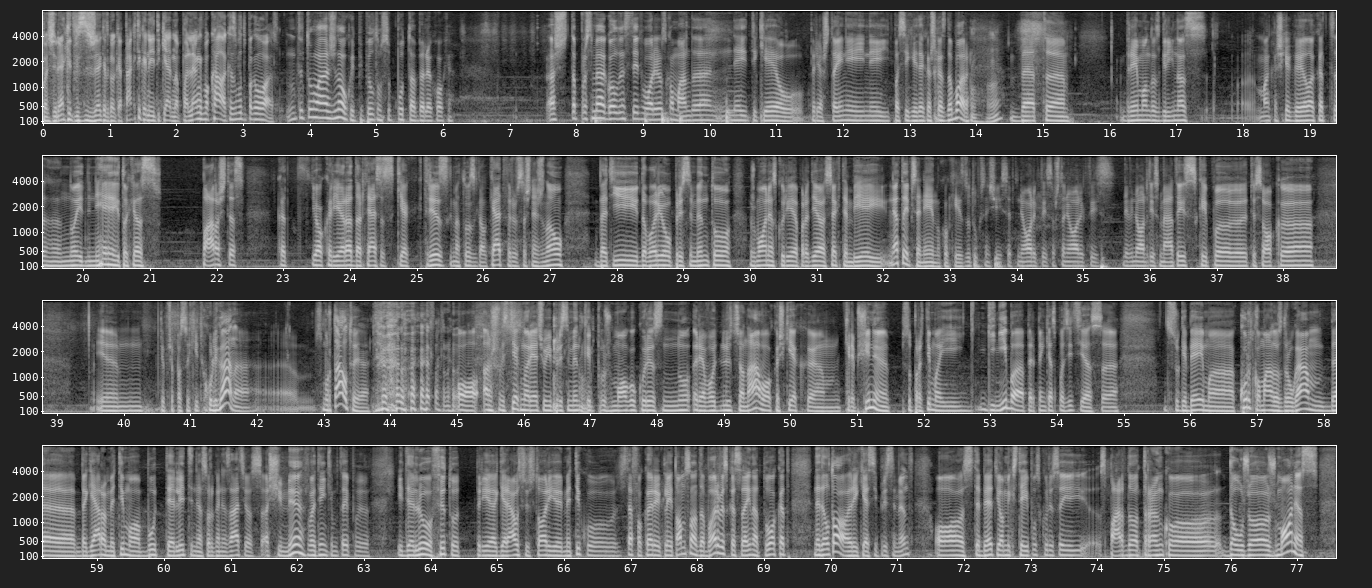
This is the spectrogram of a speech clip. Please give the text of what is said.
Pažiūrėkit, visi žiūrėkit, kokią taktiką neįtikėtina. Palenk bokalą, kas būtų pagalvojęs. Nu, tai tu man žinau, kaip įpiltum su puta belė kokią. Aš, ta prasme, Golden State Warriors komanda neįtikėjau prieš tai, nei, nei pasikeitė kažkas dabar. Mhm. Bet uh, Dreymondas Grinas, man kažkiek gaila, kad uh, nueidinėja į tokias paraštės, kad jo karjera dar tęsis kiek tris metus, gal ketverius, aš nežinau. Bet jį dabar jau prisimintų žmonės, kurie pradėjo sekti NBA ne taip seniai, nu kokiais 2017, 2018, 2019 metais, kaip e, tiesiog, e, kaip čia pasakyti, huliganą, e, smurtautoją. O aš vis tiek norėčiau jį prisiminti kaip žmogų, kuris nu, revoliucionavo kažkiek krepšinį, supratimą į gynybą per penkias pozicijas. e, sugebėjimą kurt komandos draugam, be, be gero metimo būti elitinės organizacijos ašimi, vadinkim taip, idealiu fitu prie geriausių istorijoje metikų Stefo Curry ir Clay Thompsono. Dabar viskas eina tuo, kad ne dėl to reikės jį prisiminti, o stebėti jo mixtapus, kuris spardo, tranko, daužo žmonės. Mm,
